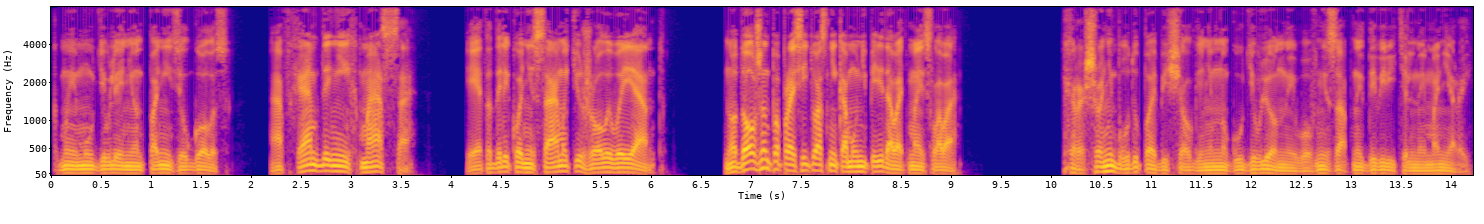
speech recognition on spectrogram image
К моему удивлению, он понизил голос. А в Хэмпдоне их масса. И это далеко не самый тяжелый вариант. Но должен попросить вас никому не передавать мои слова. «Хорошо, не буду», — пообещал я, немного удивленный его внезапной доверительной манерой.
